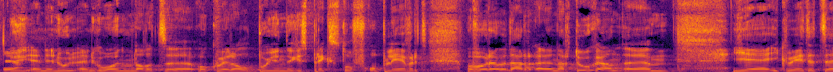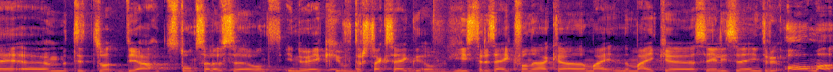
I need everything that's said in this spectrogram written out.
dus, en, en, hoe, en, gewoon omdat het uh, ook weer al boeiende gesprekstof oplevert. Maar voordat we daar uh, naartoe gaan... Um, jij, ik weet het, het, het, ja, het stond zelfs... Uh, want in de week, of er straks zei ik... Of gisteren zei ik van... Ja, ik ga Mike, Mike Celis interview... Oh, maar...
